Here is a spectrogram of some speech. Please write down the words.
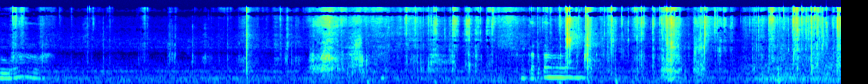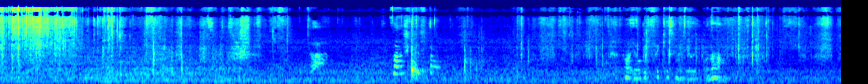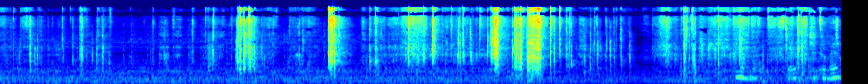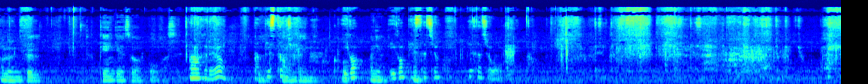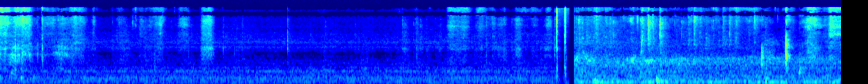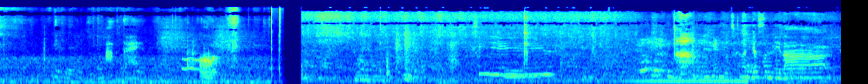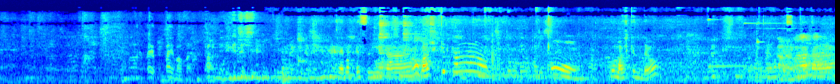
우와. 따라단. 아, 맛있겠다. 아, 여기 패키징이 되어 있구나 안 먹어봤어요? 괜찮아요? 저는 그 비행기에서 먹어봤어요. 아 그래요? 난 그 피스타치오? 이거? 아니요. 이거 피스타치오? 피스타치오 먹어봐야겠다 잘 먹겠습니다. 빨리 빨리 먹어요. 아, 네. 잘 먹겠습니다. 어 맛있겠다. 어 너무 맛있겠는데요? 잘 먹겠습니다.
